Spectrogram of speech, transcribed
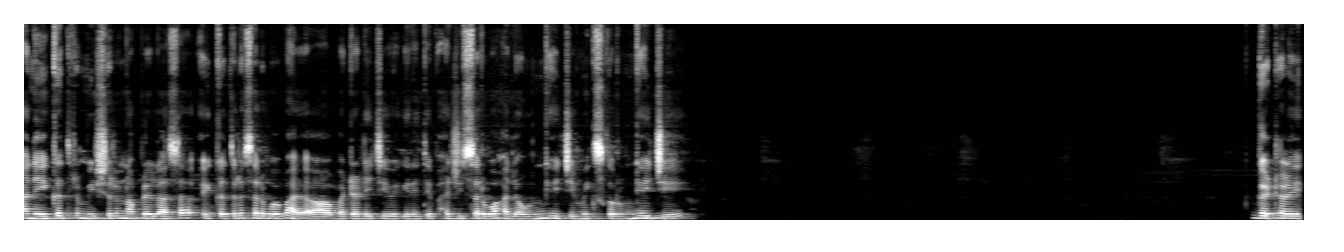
आणि एकत्र मिश्रण आपल्याला असं एकत्र सर्व भा बटाट्याची वगैरे ते भाजी सर्व हलवून घ्यायची मिक्स करून घ्यायची. गठळे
